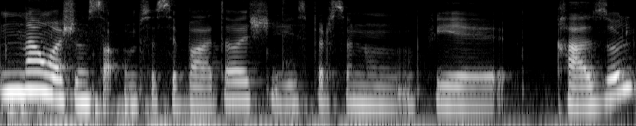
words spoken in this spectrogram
n-au ajuns acum să se bată și sper să nu fie cazul,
